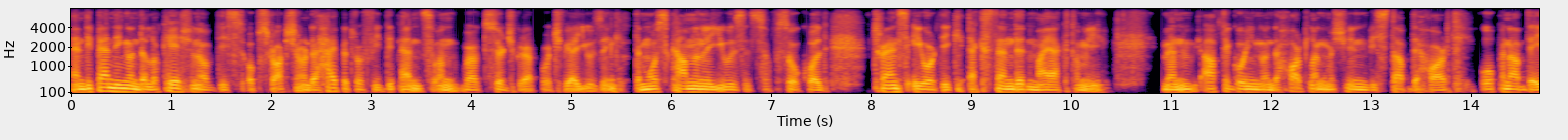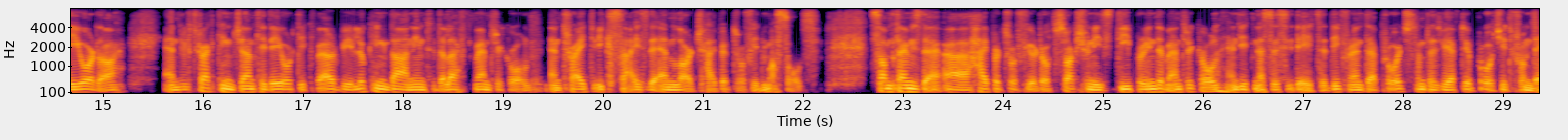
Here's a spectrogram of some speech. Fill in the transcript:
And depending on the location of this obstruction or the hypertrophy depends on what surgical approach we are using. The most commonly used is so-called transaortic extended myectomy when after going on the heart lung machine, we stop the heart, open up the aorta, and retracting gently the aortic valve, we're looking down into the left ventricle and try to excise the enlarged hypertrophied muscles. Sometimes the uh, hypertrophy or the obstruction is deeper in the ventricle and it necessitates a different approach. Sometimes we have to approach it from the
